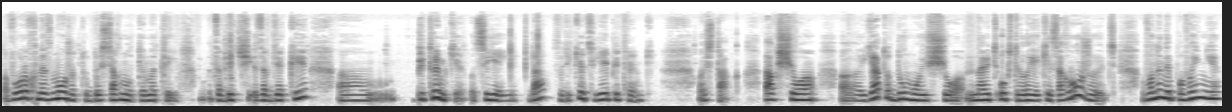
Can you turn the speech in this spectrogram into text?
ворог не зможе тут досягнути мети завдяки, завдяки підтримки оцієї, да, завдяки цієї підтримки. Ось так. Так що я тут думаю, що навіть обстріли, які загрожують, вони не повинні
